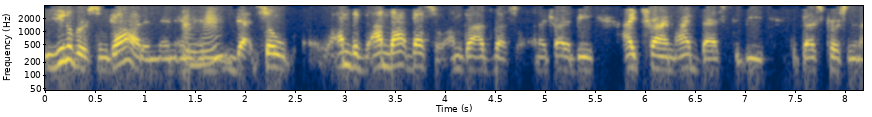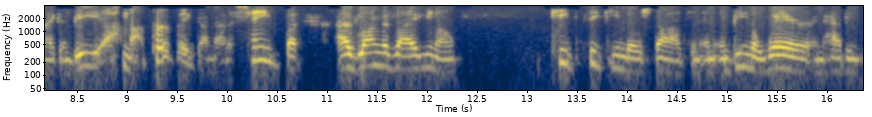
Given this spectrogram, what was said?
the universe and God, and and, and, and Mhm. that. So I'm the I'm that vessel. I'm God's vessel, and I try to be. I try my best to be the best person that I can be. I'm not perfect. I'm not a saint, but as long as I, you know, keep thinking those thoughts and, and, and being aware and having,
